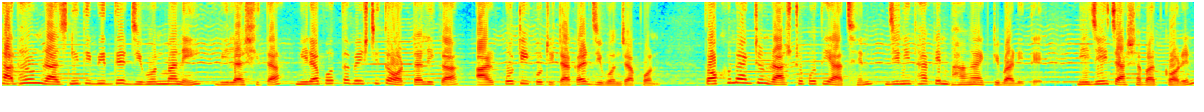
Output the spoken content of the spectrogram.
সাধারণ রাজনীতিবিদদের জীবন মানেই বিলাসিতা, নিরাপত্তা বেষ্টিত অট্টালিকা আর কোটি কোটি টাকার জীবনযাপন। তখনও একজন রাষ্ট্রপতি আছেন যিনি থাকেন ভাঙা একটি বাড়িতে। নিজেই চাষাবাদ করেন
